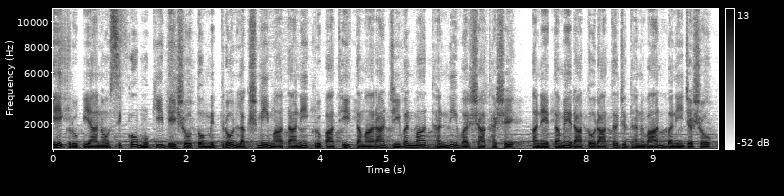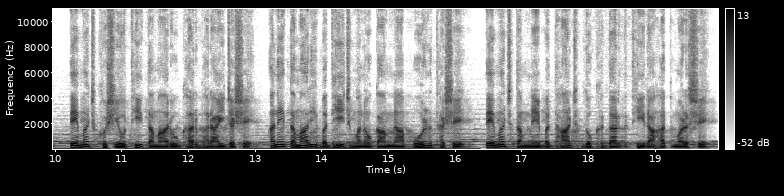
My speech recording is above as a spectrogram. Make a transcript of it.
એક રૂપિયાનો સિક્કો મૂકી દેશો તો મિત્રો, લક્ષ્મી માતાની કૃપાથી તમારા જીવનમાં ધનની વર્ષા થશે અને તમે રાતોરાત જ ધનવાન બની જશો. તેમજ ખુશીઓથી તમારું ઘર ભરાઈ જશે અને તમારી બધી જ મનોકામના પૂર્ણ થશે. તેમજ તમને બધા જ દુઃખ દર્દથી રાહત મળશે.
